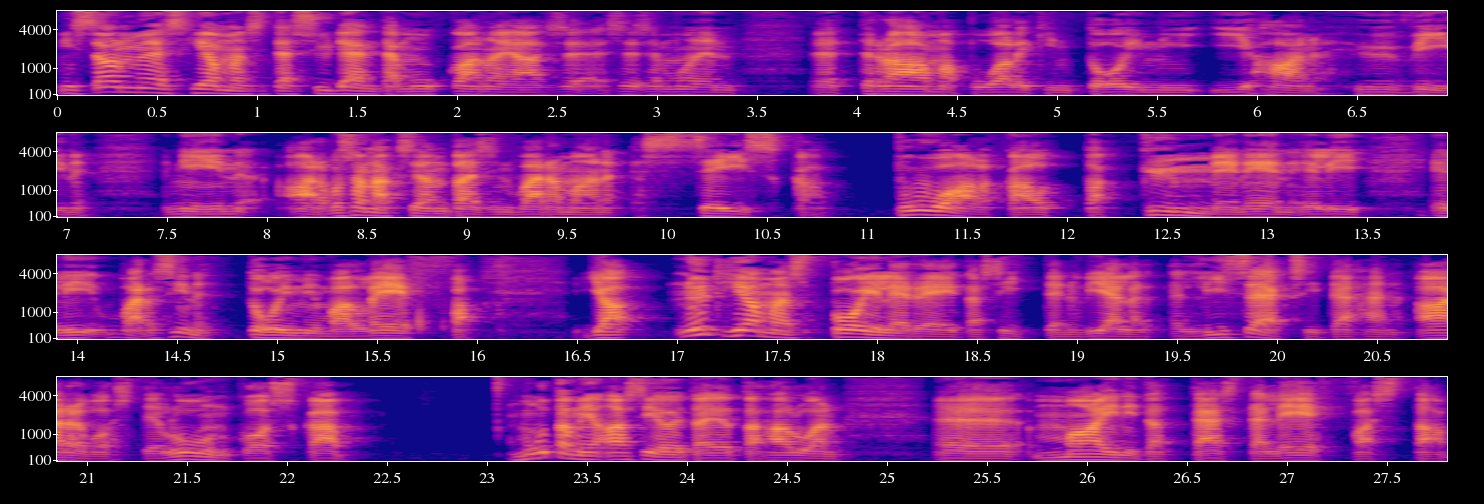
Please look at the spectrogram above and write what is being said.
missä on myös hieman sitä sydäntä mukana ja se, se semmoinen draamapuolikin toimii ihan hyvin, niin arvosanaksi antaisin varmaan seiska puol kautta kymmenen, eli, eli varsin toimiva leffa. Ja nyt hieman spoilereita sitten vielä lisäksi tähän arvosteluun, koska muutamia asioita, joita haluan mainita tästä leffasta.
